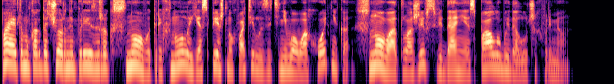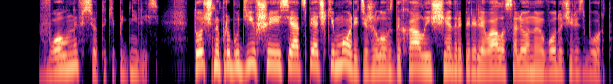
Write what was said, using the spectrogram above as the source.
Поэтому, когда черный призрак снова тряхнул, и я спешно ухватилась за теневого охотника, снова отложив свидание с палубой до лучших времен. Волны все таки поднялись. Точно пробудившееся от спячки море тяжело вздыхало и щедро переливало соленую воду через борт.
